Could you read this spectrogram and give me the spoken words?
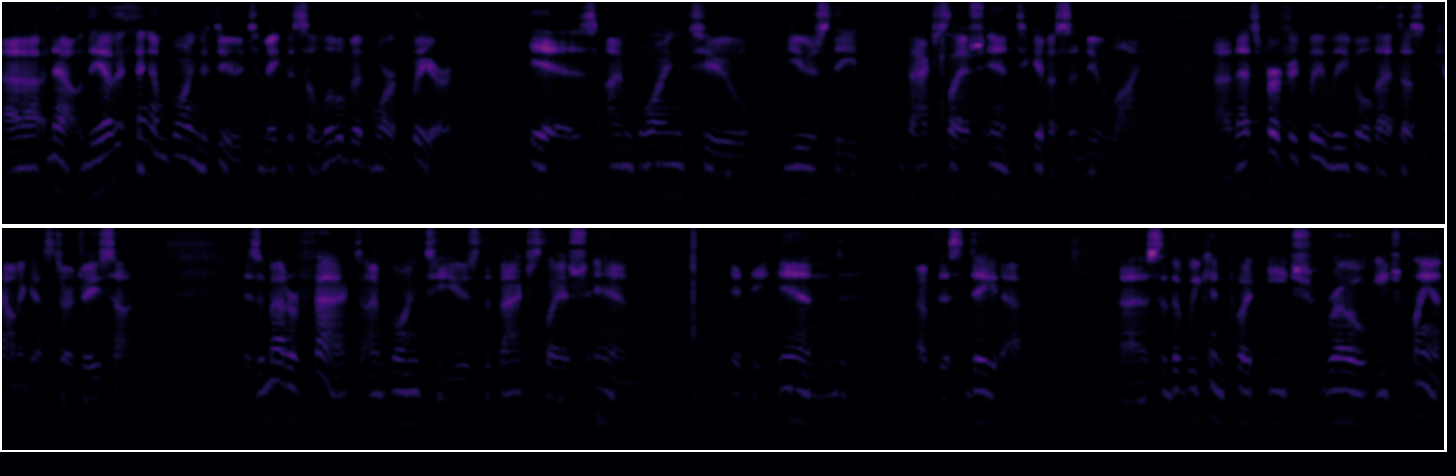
Uh, now, the other thing I'm going to do to make this a little bit more clear is I'm going to use the backslash n to give us a new line. Uh, that's perfectly legal. That doesn't count against our JSON. As a matter of fact, I'm going to use the backslash n at the end of this data uh, so that we can put each row, each plant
